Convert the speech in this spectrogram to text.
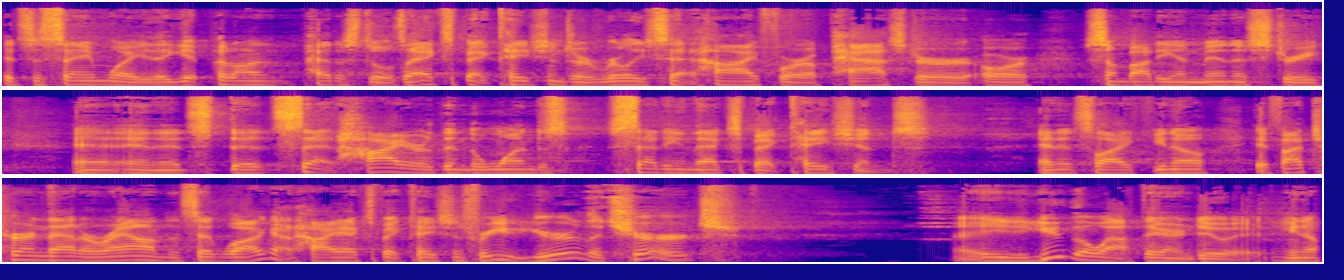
it's the same way. They get put on pedestals. Expectations are really set high for a pastor or somebody in ministry, and, and it's, it's set higher than the ones setting the expectations. And it's like, you know, if I turn that around and said, well, I got high expectations for you, you're the church. You go out there and do it. You know,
